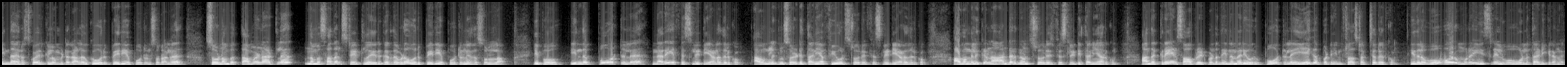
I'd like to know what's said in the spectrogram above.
ஐந்தாயிரம் ஸ்கொயர் கிலோமீட்டர் அளவுக்கு ஒரு பெரிய போர்ட்டுன்னு சொல்கிறாங்க ஸோ நம்ம தமிழ்நாட்டில் நம்ம சதர்ன் ஸ்டேட்டில் இருக்கிறத விட ஒரு பெரிய போர்ட்டுன்னு இதை சொல்லலாம். இப்போது இந்த போர்ட்டில் நிறைய ஃபெசிலிட்டியானது இருக்கும். அவங்களுக்குன்னு சொல்லிட்டு தனியாக ஃபியூல் ஸ்டோரேஜ் ஃபெசிலிட்டியானது இருக்கும். அவங்களுக்கு நான் அண்டர் கிரவுண்ட் ஸ்டோரேஜ் ஃபெசிலிட்டி தனியாக இருக்கும். அந்த கிரேன்ஸ் ஆப்ரேட் பண்ணுறது இந்த மாதிரி ஒரு போர்ட்டில் ஏகப்பட்ட இன்ஃப்ராஸ்ட்ரக்சர் இருக்கும். இதில் ஒவ்வொரு முறை இஸ்ரேல் ஒவ்வொன்று அடிக்கிறாங்க.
